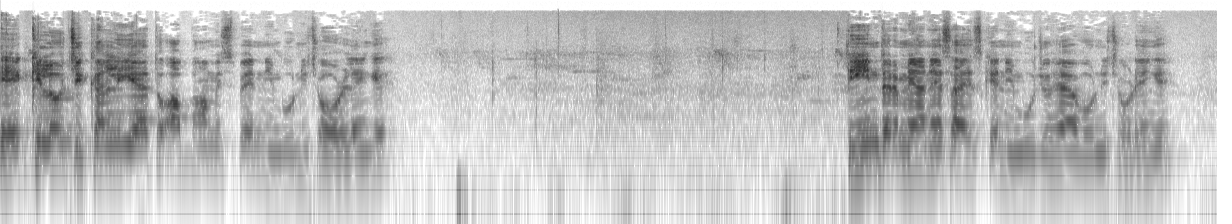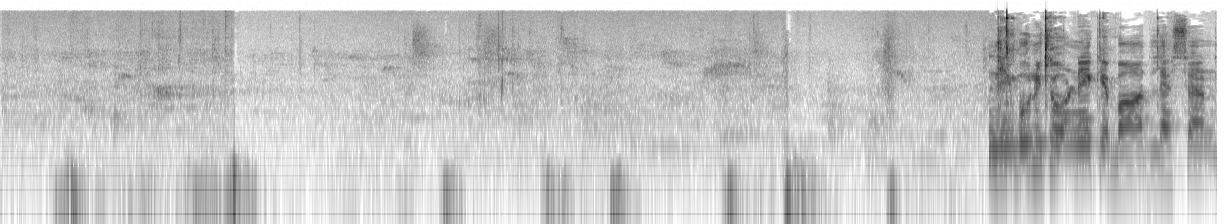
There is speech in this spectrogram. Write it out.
एक किलो चिकन लिया है तो अब हम इस पर नींबू निचोड़ लेंगे। तीन दरमियाने साइज़ के नींबू जो है, वो निचोड़ेंगे। नींबू निचोड़ने के बाद लहसुन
